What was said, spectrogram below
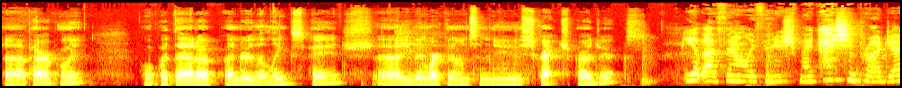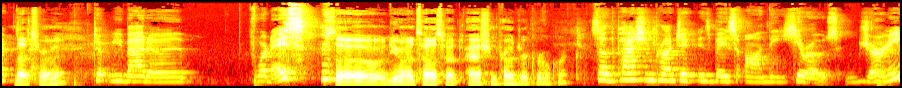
uh, PowerPoint. We'll put that up under the links page. Uh, you've been working on some new Scratch projects. Yep, I finally finished my passion project. That's right. Took me about uh, four days. So, do you want to tell us about the Passion Project real quick? so the passion project is based on the hero's journey.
